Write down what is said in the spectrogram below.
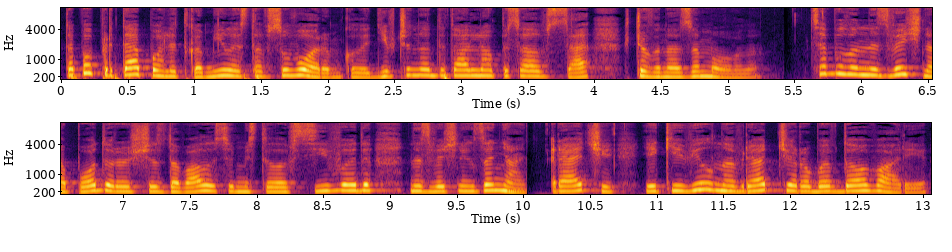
та, попри те, погляд Каміли став суворим, коли дівчина детально описала все, що вона замовила. Це була незвична подорож, що, здавалося, містила всі види незвичних занять, речі, які Віл навряд чи робив до аварії,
